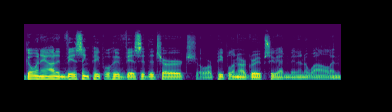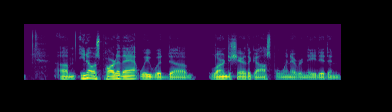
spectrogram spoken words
going out and visiting people who visited the church or people in our groups who hadn't been in a while. And um, you know, as part of that, we would uh, learn to share the gospel whenever needed. And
